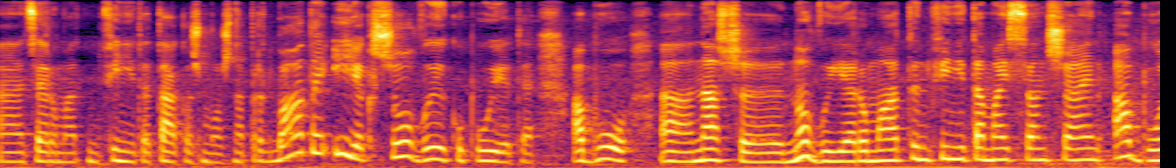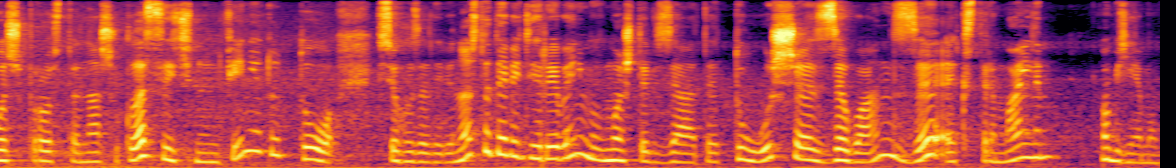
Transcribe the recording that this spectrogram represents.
е, цей аромат Infinita також можна придбати. І якщо ви купуєте або е, наш е, новий аромат Infinita My Sunshine, або ж просто нашу класичну Infinita, то всього за 99 гривень ви можете взяти туш The One з екстремальним об'ємом.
